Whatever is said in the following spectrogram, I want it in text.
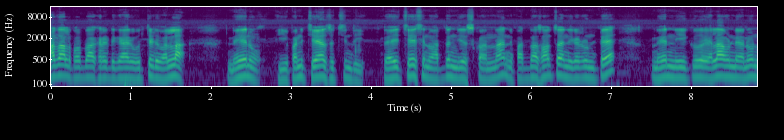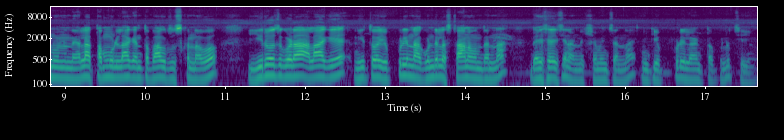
ఆదాల ప్రభాకర్ రెడ్డి గారి ఒత్తిడి వల్ల నేను ఈ పని చేయాల్సి వచ్చింది. దయచేసి నువ్వు అర్థం చేసుకో అన్న నీ పద్నాలుగు సంవత్సరాలు ఇక్కడ ఉంటే నేను నీకు ఎలా ఉండాను నువ్వు నన్ను ఎలా తమ్ముళ్ళలాగా ఎంత బాగా చూసుకున్నావో ఈరోజు కూడా అలాగే నీతో ఎప్పుడు నా గుండెలో స్థానం ఉందన్న దయచేసి నన్ను క్షమించన్న. ఇంకెప్పుడు ఇలాంటి తప్పులు చేయను.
